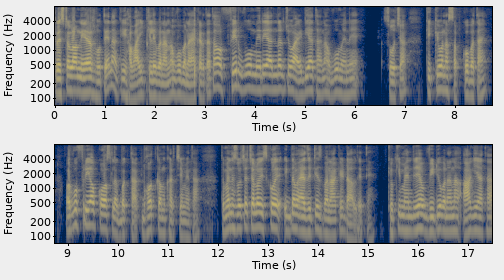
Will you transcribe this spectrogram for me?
क्रिस्टल ऑन एयर होते ना कि हवाई किले बनाना, वो बनाया करता था और फिर वो मेरे अंदर जो आइडिया था ना, वो मैंने सोचा कि क्यों ना सबको बताएँ। और वो फ्री ऑफ़ कॉस्ट लगभग था, बहुत कम खर्चे में था। तो मैंने सोचा चलो इसको एकदम एज इट इज़ बना के डाल देते हैं। क्योंकि मैंने वीडियो बनाना आ गया था,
